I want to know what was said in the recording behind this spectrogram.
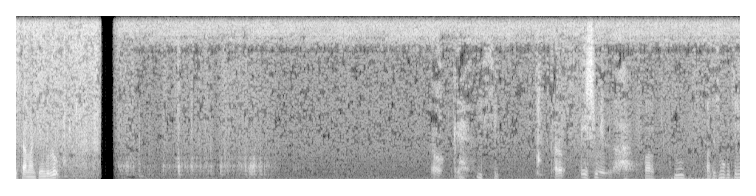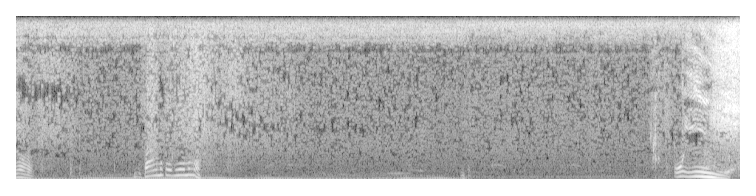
kita mancing dulu. Oke, taruh bismillah. Hmm. Pati semua kecil lah. Sama kayak punya mana? Wih.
